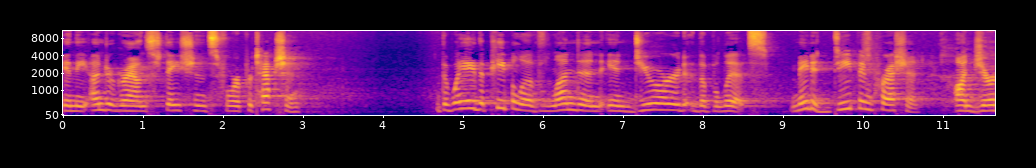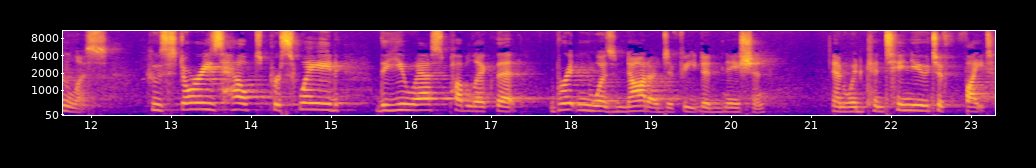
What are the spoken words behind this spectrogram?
in the underground stations for protection. The way the people of London endured the Blitz made a deep impression on journalists whose stories helped persuade the U.S. public that Britain was not a defeated nation and would continue to fight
